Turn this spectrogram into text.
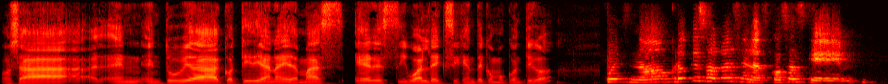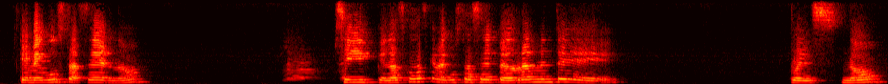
O sea, en, tu vida cotidiana y demás, ¿eres igual de exigente como contigo? Pues no, creo que solo es en las cosas que, que me gusta hacer, ¿no? Sí, que las cosas que me gusta hacer, pero realmente, pues no,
